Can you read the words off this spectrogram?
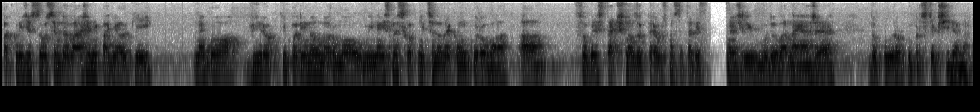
pak, když jsou sem dováženy padělky nebo výrobky pod jinou normou, my nejsme schopni cenově konkurovat a soběstačnost, o kterou jsme se tady snažili budovat na jaře, do půl roku prostě přijdeme.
